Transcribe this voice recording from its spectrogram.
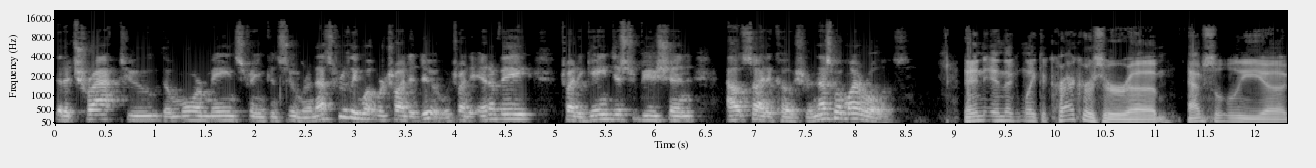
that attract to the more mainstream consumer. And that's really what we're trying to do. We're trying to innovate, try to gain distribution outside of kosher. And that's what my role is. And and the, like the crackers are uh, absolutely uh,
